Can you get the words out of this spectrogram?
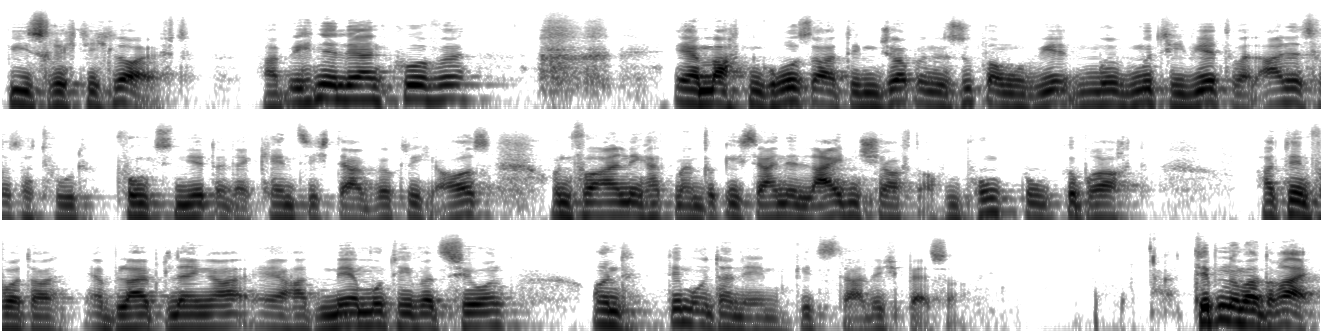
wie es richtig läuft. Habe ich eine Lernkurve? Er macht einen großartigen Job und ist super motiviert, weil alles, was er tut, funktioniert und er kennt sich da wirklich aus. Und vor allen Dingen hat man wirklich seine Leidenschaft auf den Punkt gebracht. Hat den Vorteil, er bleibt länger, er hat mehr Motivation und dem Unternehmen geht es dadurch besser. Tipp Nummer drei.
